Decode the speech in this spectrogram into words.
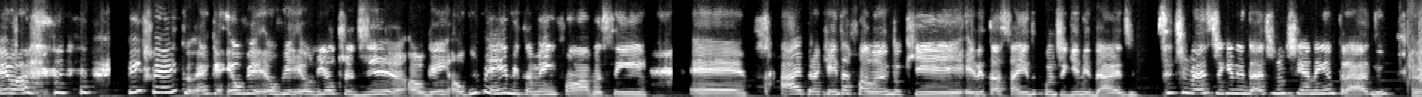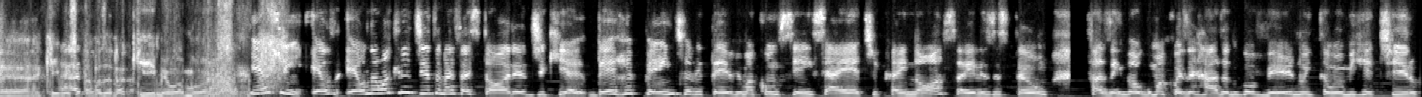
Eu acho bem feito. É que eu vi, eu vi, eu li outro dia alguém, algum meme também falava assim, é, ai, para quem tá falando que ele tá saindo com dignidade. Se tivesse dignidade, não tinha nem entrado. É, o que você tá fazendo aqui, meu amor? E assim, eu, eu não acredito nessa história de que de repente ele teve uma consciência ética e, nossa, eles estão fazendo alguma coisa errada no governo, então eu me retiro.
